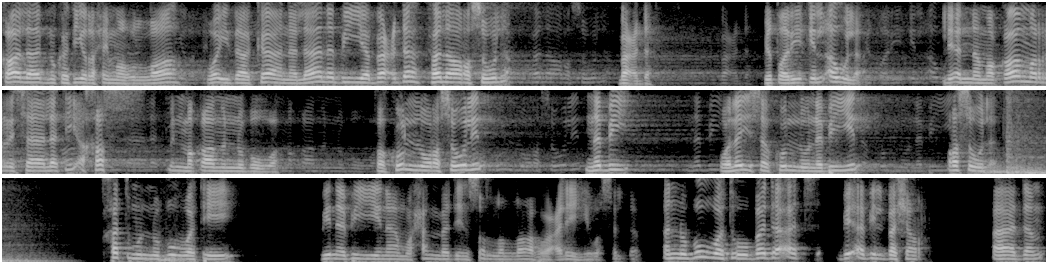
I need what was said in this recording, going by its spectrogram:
قال ابن كثير رحمه الله وإذا كان لا نبي بعده فلا رسول بعده بطريق الأولى لأن مقام الرسالة أخص من مقام النبوة فكل رسول نبي وليس كل نبي رسولا. ختم النبوة بنبينا محمد صلى الله عليه وسلم. النبوة بدأت بأبي البشر آدم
